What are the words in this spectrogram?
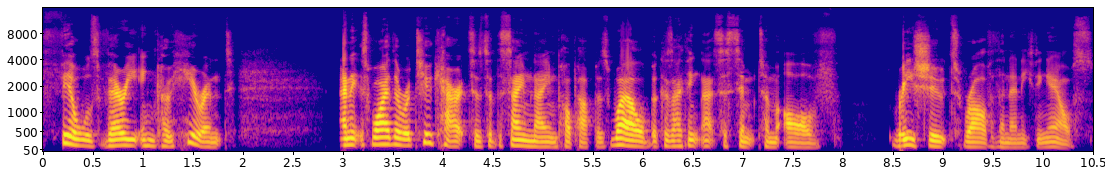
feels very incoherent and it's why there are two characters of the same name pop up as well, because I think that's a symptom of reshoots rather than anything else.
